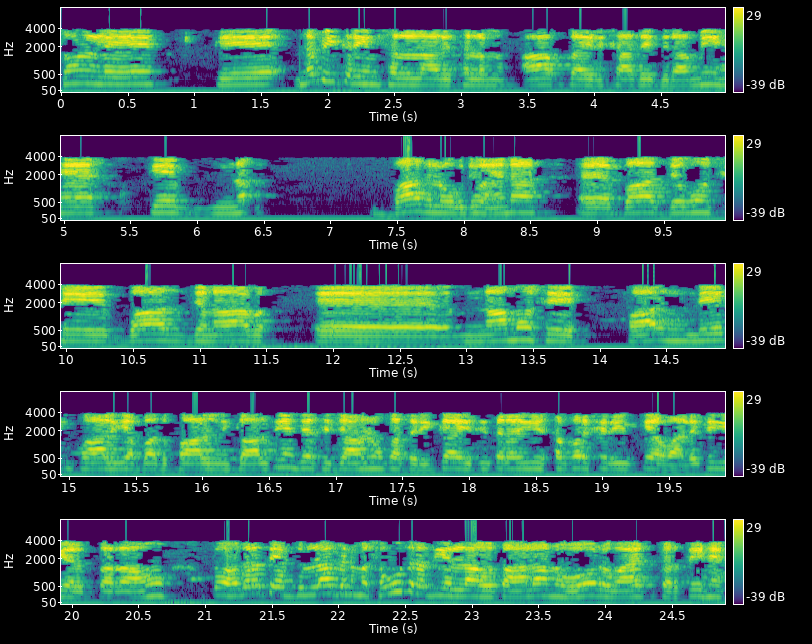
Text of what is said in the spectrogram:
سن لیں کہ نبی کریم صلی اللہ علیہ وسلم آپ کا ارشاد گرامی ہے کہ بعض لوگ جو ہے نا بعض جگہوں سے، بعض جناب ناموں سے نیک فال یا بد فال نکالتے ہیں۔ جیسے جاہلوں کا طریقہ ہے، اسی طرح یہ سفر شریف کے حوالے سے یہ عرض کر رہا ہوں۔ تو حضرت عبداللہ بن مسعود رضی اللہ تعالیٰ نے روایت کرتے ہیں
